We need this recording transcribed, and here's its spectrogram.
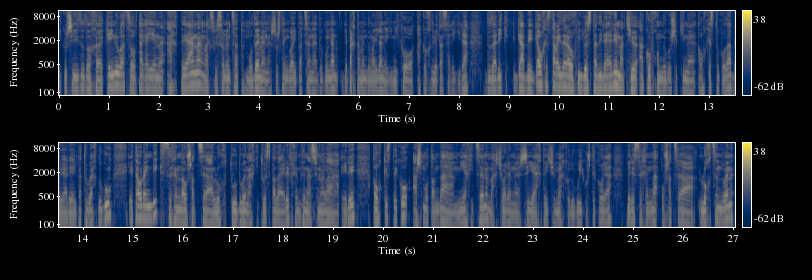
Ikusi ditut hor keinu batzu optagaien artean, Max Bizonentzat modemen sustengoa aipatzen dugunean, departamentu mailan eginiko akordioeta zari gira, dudarik gabe gaur ez da baidara hor bildu ezpadira ere, Mathieu Ako fronduko sekin aurkeztuko da, bere aipatu behar dugu, eta oraindik zerrenda osatzea lortu duen argitu ezpada ere, Frente Nazionala ere, aurkezteko asmotan da miagitzen, martxoaren sei arte itxin beharko dugu ikusteko, ea, bere zerrenda osatzea lortzen duen,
